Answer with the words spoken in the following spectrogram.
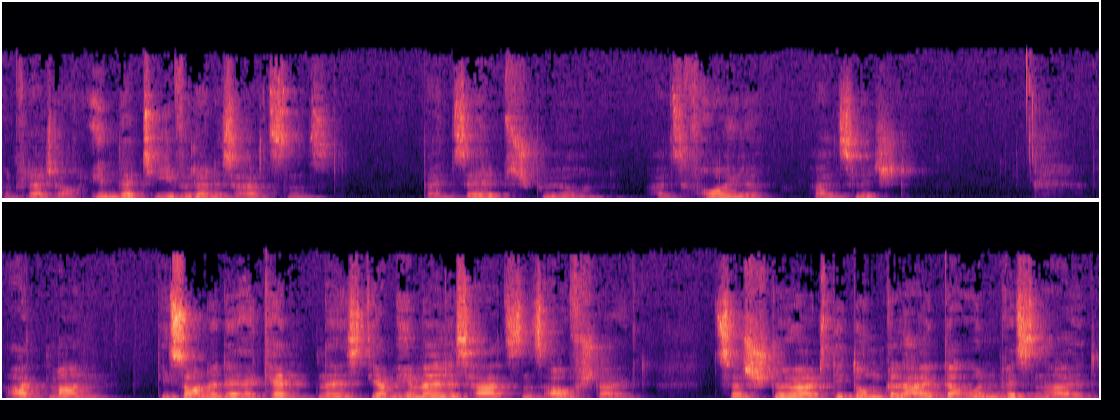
und vielleicht auch in der Tiefe deines Herzens dein Selbst spüren, als Freude, als Licht. Atman, die Sonne der Erkenntnis, die am Himmel des Herzens aufsteigt, zerstört die Dunkelheit der Unwissenheit,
